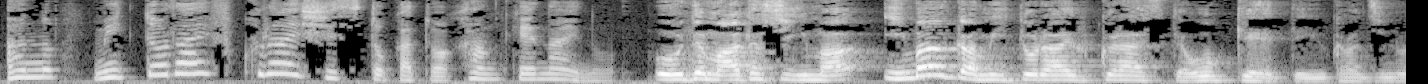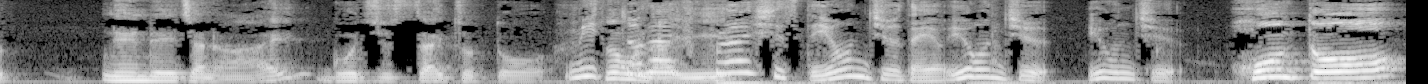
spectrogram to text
あの、ミッドライフクライシスとかとは関係ないの？うんでも私今、今がミッドライフクライシスって OK っていう感じの年齢じゃない ?50 歳ちょっと。ミッドライフクライシスって40だよ、40、40。本当？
